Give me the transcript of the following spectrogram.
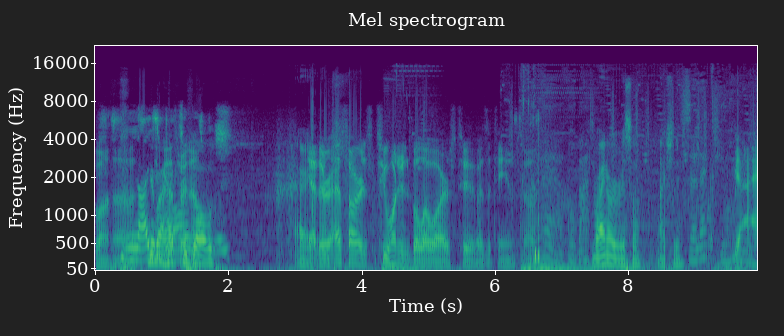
on. Uh, Nice. Yeah, but I have two now. golds. Alright. yeah, their SR is 200 below ours too as a team. So Rein or Orisa, actually. yeah.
